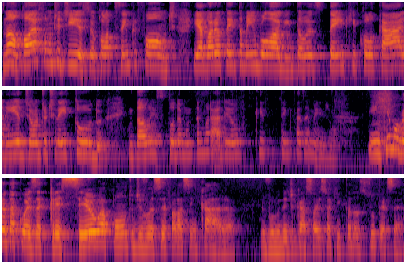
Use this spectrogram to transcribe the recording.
não, qual é a fonte disso? Eu coloco sempre fonte. E agora eu tenho também um blog, então eu tenho que colocar ali de onde eu tirei tudo. Então isso tudo é muito demorado e eu que tenho que fazer mesmo. E em que momento a coisa cresceu a ponto de você falar assim, cara, eu vou me dedicar só a isso aqui que tá dando super certo?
